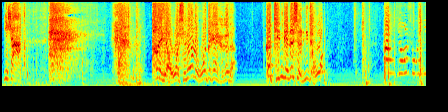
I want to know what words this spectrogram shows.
你啥？哎呀，我身上肉我都敢割给他，可今天这事你叫我。当教授，你。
